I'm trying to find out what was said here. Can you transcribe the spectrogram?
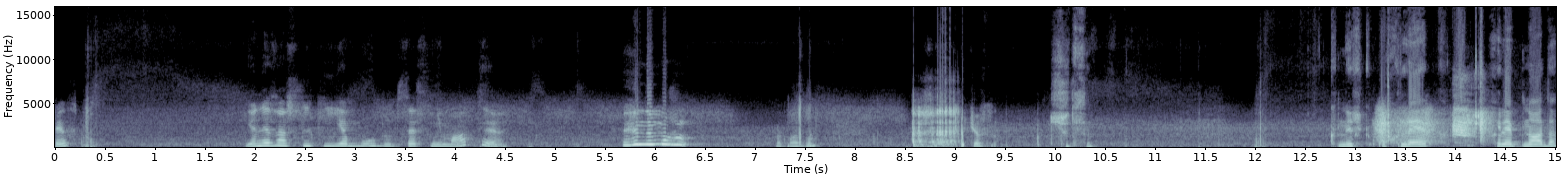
Shift. Я не знаю, скільки я буду це знімати. Я не можу. Так, ладно. Чесно. Що це? Книжка. О, хліб. Хліб надо.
